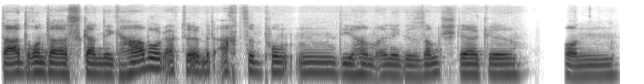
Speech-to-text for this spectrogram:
darunter Scandic Harburg aktuell mit 18 Punkten. Die haben eine Gesamtstärke von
